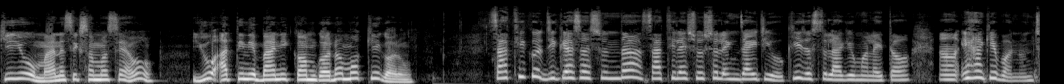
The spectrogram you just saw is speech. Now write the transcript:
के यो मानसिक समस्या हो? यो आत्तिने बानी कम गर्न म के गरौँ? साथीको जिज्ञासा सुन्दा साथीलाई सोसल एङ्जाइटी हो कि जस्तो लाग्यो मलाई त। यहाँ के भन्नुहुन्छ?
